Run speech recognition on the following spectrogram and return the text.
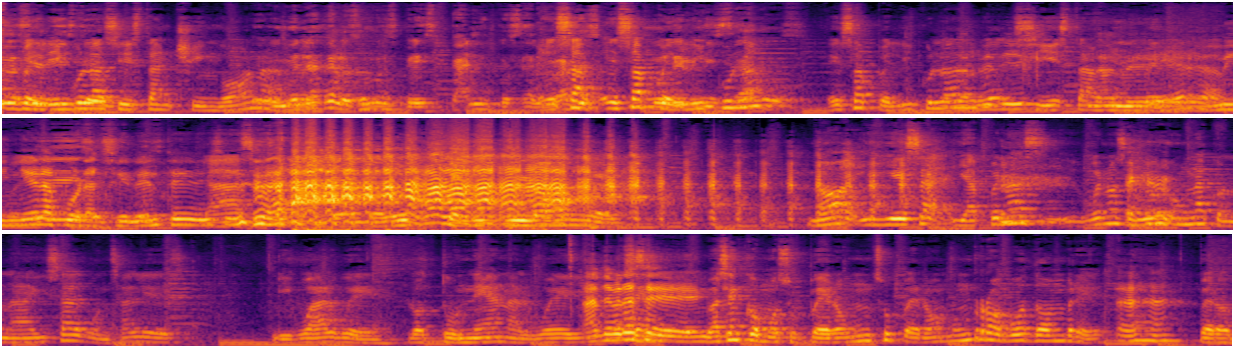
sí, películas sí están chingonas. Homenaje a los hombres prehispánicos, Esa, esa película, esa película, La de Riddick, sí está la bien de verga. Niñera por accidente, Ah, dices. No, y esa, y apenas, bueno, salió una con la Isa González. Igual, güey, lo tunean al güey. Ah, de Lo hacen- eh. Lo hacen como super, un super, un robot hombre. Ajá. Pero,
